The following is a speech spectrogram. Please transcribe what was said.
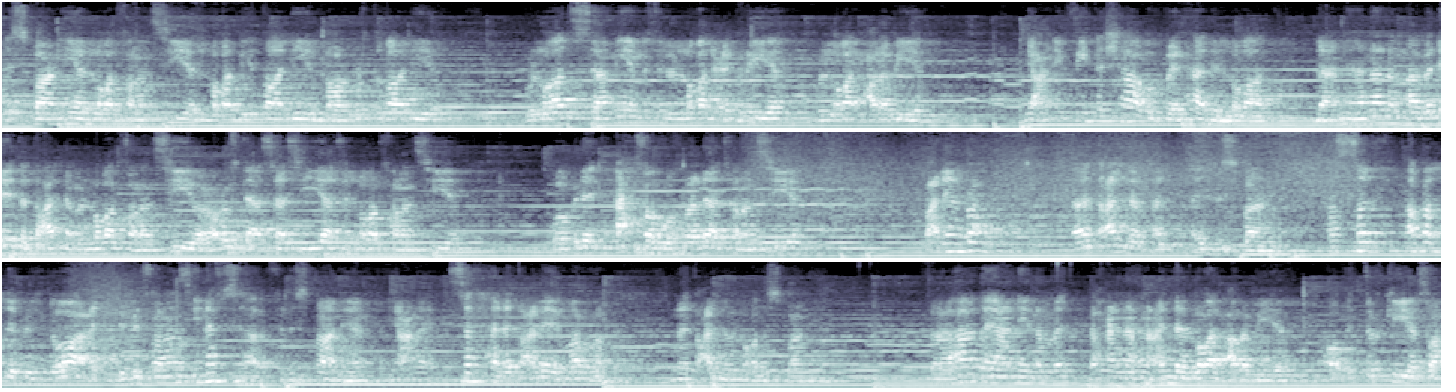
الإسبانية، اللغة الفرنسية، اللغة الإيطالية، اللغة البرتغالية. واللغات السامية مثل اللغة العبرية واللغة العربية. يعني في تشابه بين هذه اللغات، لأن أنا لما بديت أتعلم اللغة الفرنسية وعرفت أساسيات اللغة الفرنسية وبدأت أحفظ مفردات فرنسية بعدين رحت أتعلم ال- الإسباني حصلت أغلب القواعد اللي بالفرنسي نفسها في الإسباني يعني سهلت علي مرة أن أتعلم اللغة الإسبانية فهذا يعني لما الحين إحنا عندنا اللغة العربية. أو التركية صح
